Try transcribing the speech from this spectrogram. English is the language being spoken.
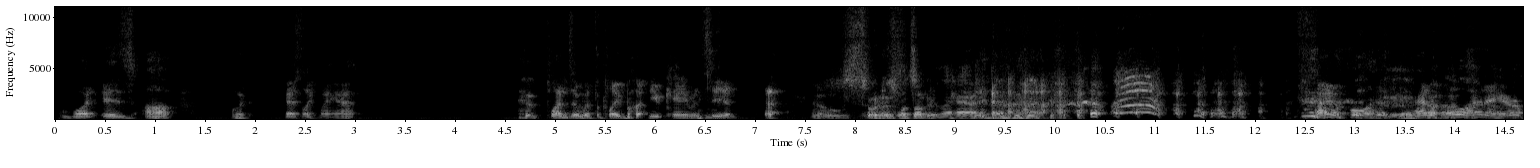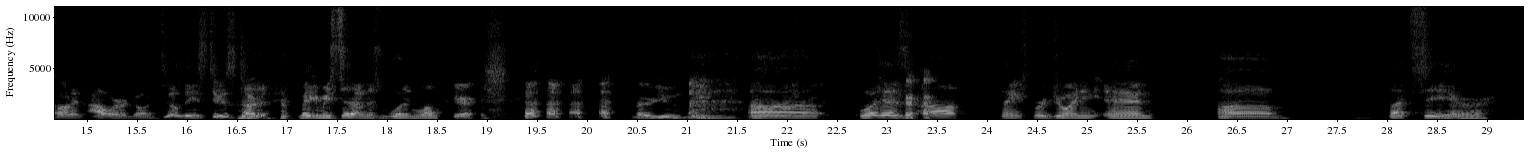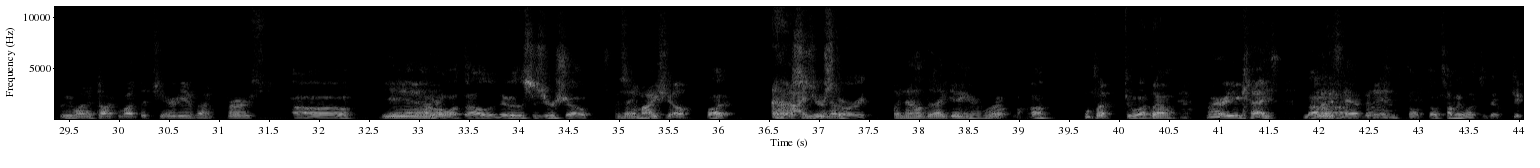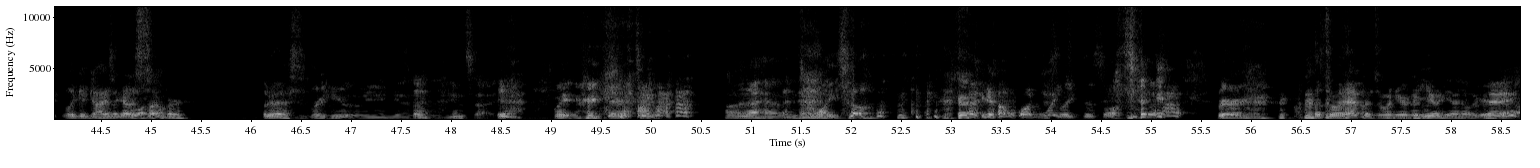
What is up? What you guys like my hat? It blends in with the play button. You can't even see it. Oh, so does what's under the hat. I had a full head, I had a full head of hair about an hour ago until these two started making me sit on this wooden lump here. Better you than me. uh, what is up? Thanks for joining in. Um, let's see here. Do we want to talk about the charity event first? Oh, yeah. I don't know what the hell to do. This is your show. this ain't my show. What? This I is your know. story. When the hell did I get here? Where, Huh? What, Do what now? where are you guys? No, What no, is no, happening? no. Don't don't tell me what to do. Dude, Look at guys, I got a What now? sunburn. Look at this. Right here, though, you didn't get it on the inside. Yeah. Wait, right there, too. How did that happen? It's white. So I got one Just white. like this all day. That's what happens when you're in a union. Okay?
